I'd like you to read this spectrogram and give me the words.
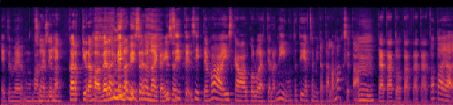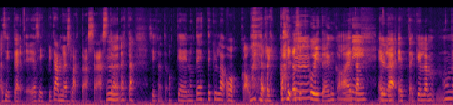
että me vanhemmilla... Se on siihen karkkirahaa verrattuna, niin, niin se on aika iso. Sitten, sitten vaan iskä alkoi luettella, niin, mutta tiedätkö mitä tällä maksetaan, mm. tätä, tota, tätä, tota, ja sitten ja sit pitää myös laittaa säästöön, mm. että sitten että okei, no te ette kyllä ole kauhean rikkaita mm. sitten kuitenkaan. Niin, että, kyllä. Että, että kyllä mun,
